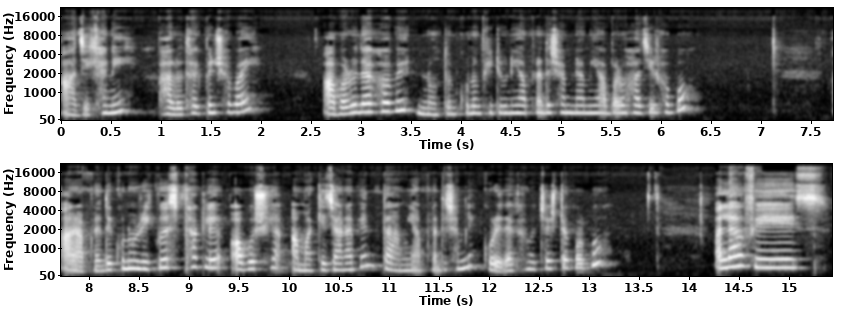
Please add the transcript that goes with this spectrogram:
আজ এখানেই, ভালো থাকবেন সবাই। আবারও দেখা হবে নতুন কোনো ভিডিও নিয়ে আপনাদের সামনে আমি আবারও হাজির হব। আর আপনাদের কোনো রিকোয়েস্ট থাকলে অবশ্যই আমাকে জানাবেন, তা আমি আপনাদের সামনে করে দেখানোর চেষ্টা করব। আল্লাহ হাফিজ।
